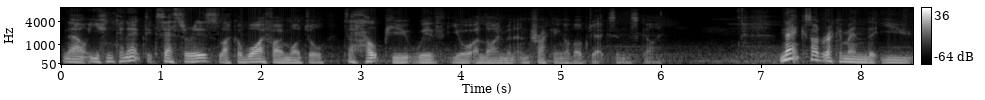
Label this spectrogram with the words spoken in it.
Now you can connect accessories like a Wi-Fi module to help you with your alignment and tracking of objects in the sky. Next, I'd recommend that you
